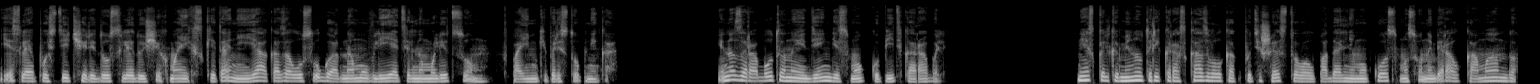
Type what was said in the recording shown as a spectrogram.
Если опустить череду следующих моих скитаний, я оказал услугу одному влиятельному лицу в поимке преступника. И на заработанные деньги смог купить корабль. Несколько минут Рик рассказывал, как путешествовал по дальнему космосу, набирал команду,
